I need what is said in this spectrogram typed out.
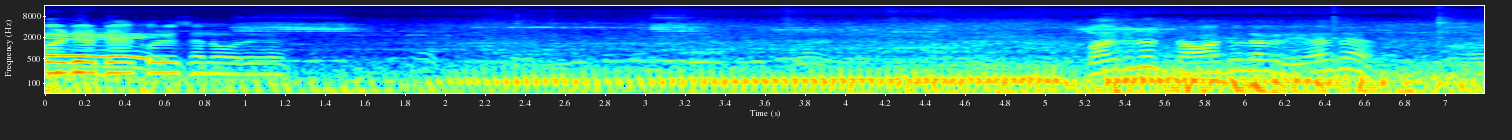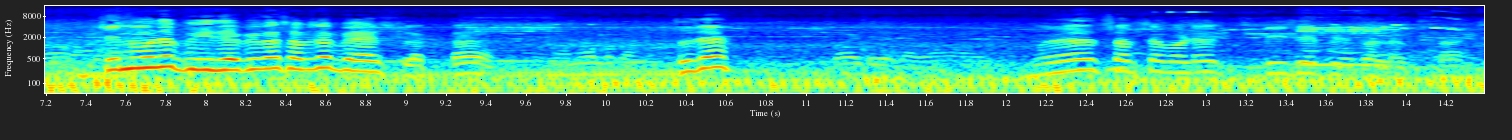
बढ़िया डेकोरेशन हो रहे हैं। बाकी तो डांस लग रही है चिन्ह मुझे बीजेपी का सबसे बेस्ट लगता है। तुझे? मुझे सबसे बड़े बीजेपी का लगता है।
